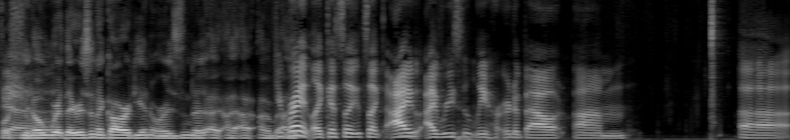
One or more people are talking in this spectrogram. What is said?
Sure. You know, where there isn't a guardian or isn't a. a, a, a You're right. Like it's like it's like I I recently heard about um uh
